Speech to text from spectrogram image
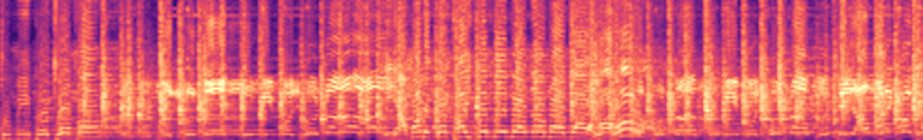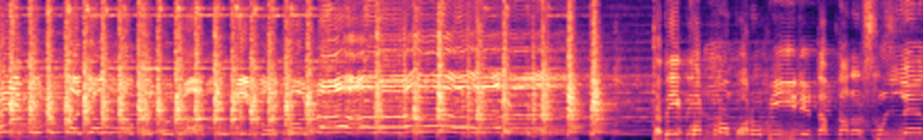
তুমি বোঝো না। তুমি বোঝো না তুমি বোঝো না। আমার কথাই তুমি মনে। না। তুমি বোঝো না বুঝে আমার কথাই তবে কর্ণ বড় বীর, এটা আপনারা শুনলেন।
